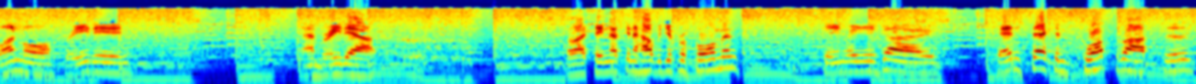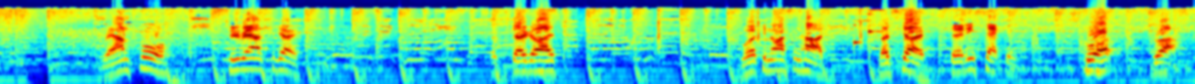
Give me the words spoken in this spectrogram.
One more. Breathe in. And breathe out. All right, team, that's going to help with your performance. Getting ready to go. 10 seconds squat thrusters. Round four. Two rounds to go. Let's go, guys. Working nice and hard. Let's go. 30 seconds. Squat, thrust.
